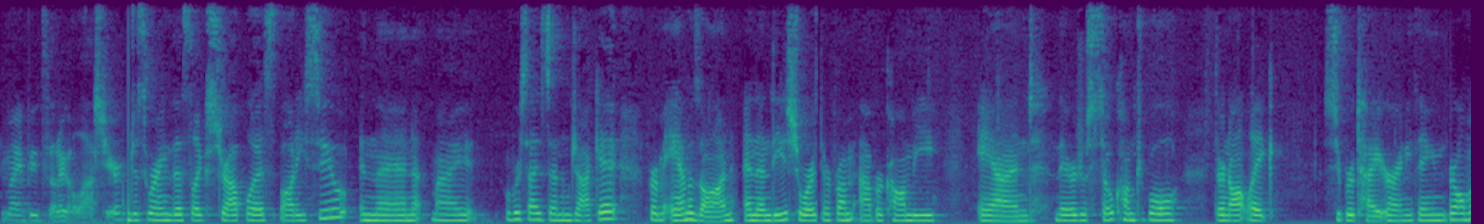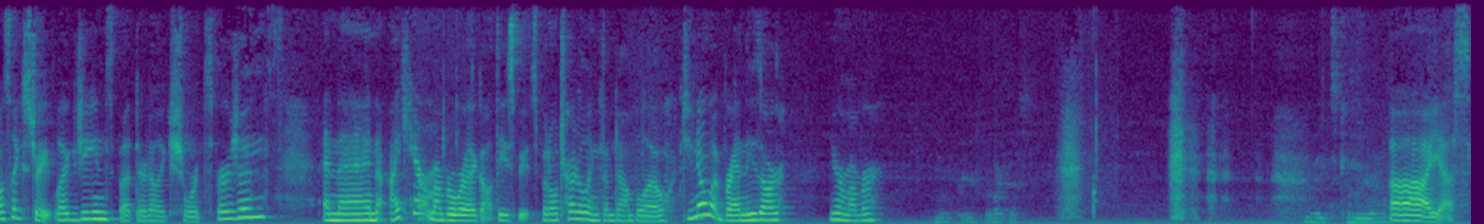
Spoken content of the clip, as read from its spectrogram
my boots that I got last year. I'm just wearing this like strapless bodysuit and then my oversized denim jacket from Amazon. And then these shorts, they're from Abercrombie and they're just so comfortable. They're not like super tight or anything. They're almost like straight leg jeans, but they're like shorts versions. And then I can't remember where I got these boots, but I'll try to link them down below. Do you know what brand these are? You remember? It's Camino. Ah, yes,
